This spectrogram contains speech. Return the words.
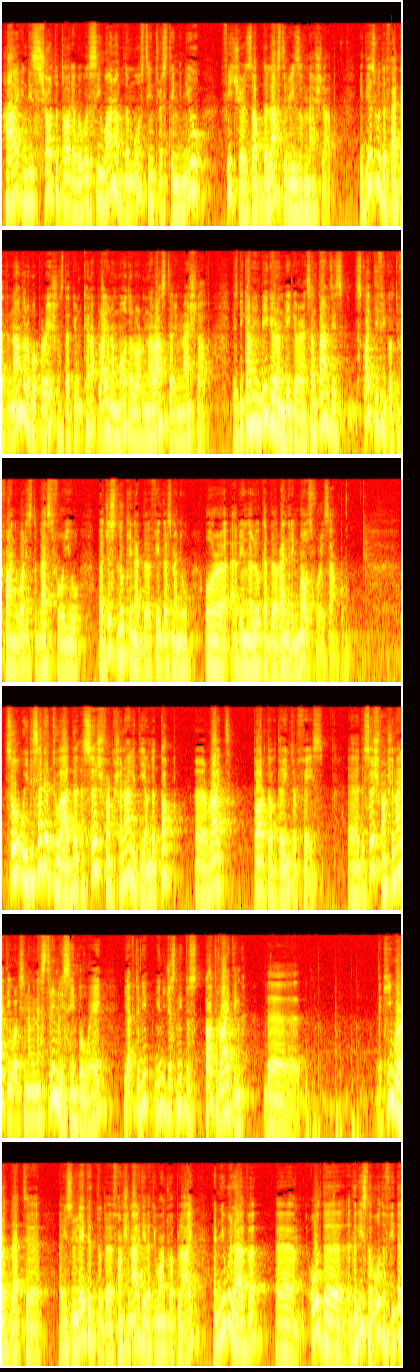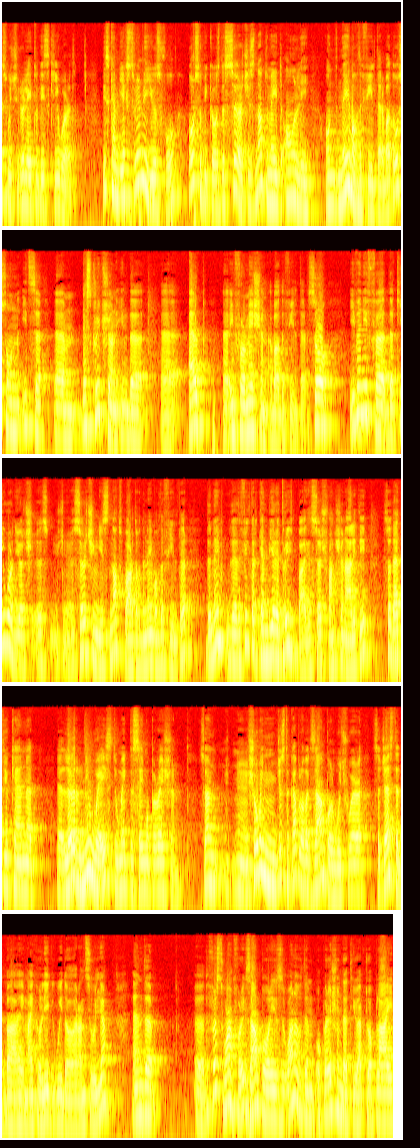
Hi, in this short tutorial we will see one of the most interesting new features of the last release of MeshLab. It deals with the fact that the number of operations that you can apply on a model or on a raster in MeshLab is becoming bigger and bigger and sometimes it's, it's quite difficult to find what is the best for you by just looking at the filters menu or uh, having a look at the rendering modes for example. So we decided to add a search functionality on the top uh, right part of the interface. Uh, the search functionality works in an extremely simple way. You have to need, you just need to start writing the, the keyword that uh, is related to the functionality that you want to apply and you will have uh, all the, the list of all the filters which relate to this keyword. This can be extremely useful also because the search is not made only on the name of the filter but also on its uh, um, description in the uh, help uh, information about the filter. So even if uh, the keyword you're searching is not part of the name of the filter, the name the filter can be retrieved by the search functionality so that you can learn new ways to make the same operation. So I'm uh, showing just a couple of examples which were suggested by my colleague Guido Ranzuglia. And uh, uh, the first one, for example, is one of the operations that you have to apply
